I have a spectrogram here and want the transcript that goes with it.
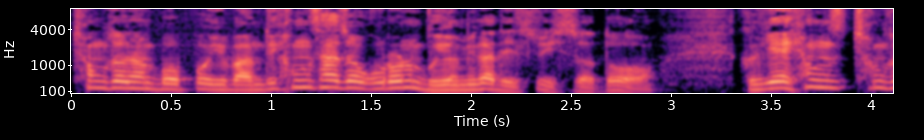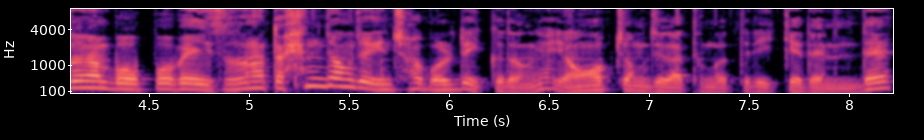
청소년 보호법 위반도 형사적으로는 무혐의가 될 수 있어도 그게 형, 청소년 보호법에 있어서는 또 행정적인 처벌도 있거든요. 영업 정지 같은 것들이 있게 되는데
